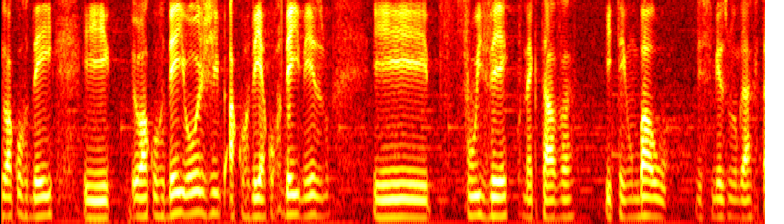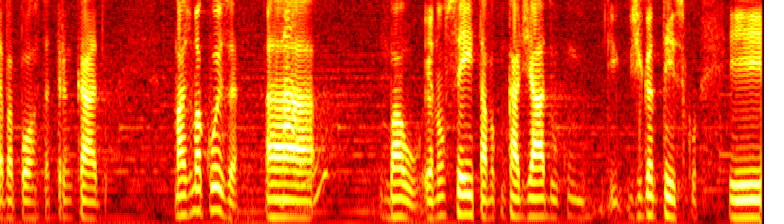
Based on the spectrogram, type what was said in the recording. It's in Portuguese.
eu acordei e eu acordei hoje, acordei, acordei mesmo e fui ver como é que tava e tem um baú nesse mesmo lugar que estava a porta trancado. Mais uma coisa, ah, a, um baú, eu não sei, tava com cadeado gigantesco e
